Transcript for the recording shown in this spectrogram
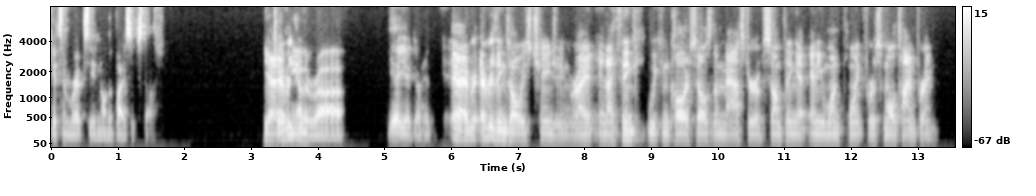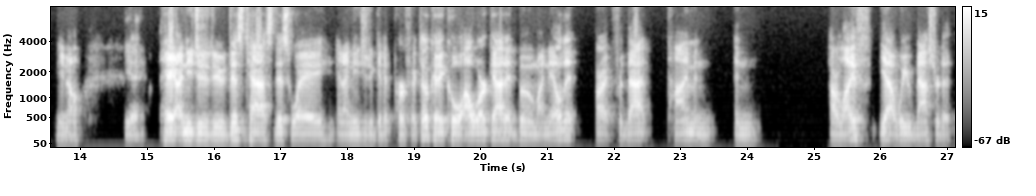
get some reps in on the basic stuff. Yeah. any other? Uh, yeah, yeah. Go ahead. Yeah, every, everything's always changing, right? And I think we can call ourselves the master of something at any one point for a small time frame. You know. Yeah. Hey, I need you to do this task this way, and I need you to get it perfect. Okay, cool. I'll work at it. Boom, I nailed it. All right, for that time and and our life, yeah, we mastered it.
